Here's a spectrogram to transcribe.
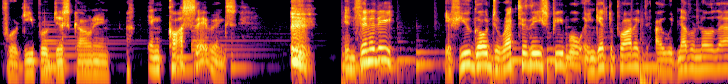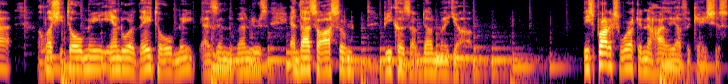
for deeper discounting and cost savings. Infinity if you go direct to these people and get the product, I would never know that unless you told me and or they told me, as in the vendors. And that's awesome because I've done my job. These products work and they're highly efficacious.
